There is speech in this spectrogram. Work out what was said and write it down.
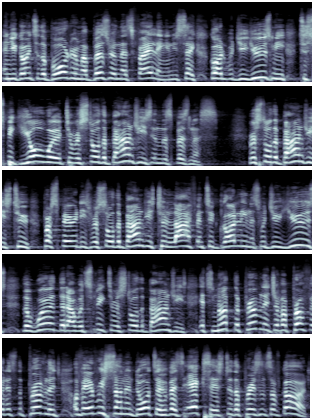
And you go into the boardroom of business that's failing and you say, God, would you use me to speak your word to restore the boundaries in this business? Restore the boundaries to prosperities, restore the boundaries to life and to godliness. Would you use the word that I would speak to restore the boundaries? It's not the privilege of a prophet, it's the privilege of every son and daughter who has access to the presence of God.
